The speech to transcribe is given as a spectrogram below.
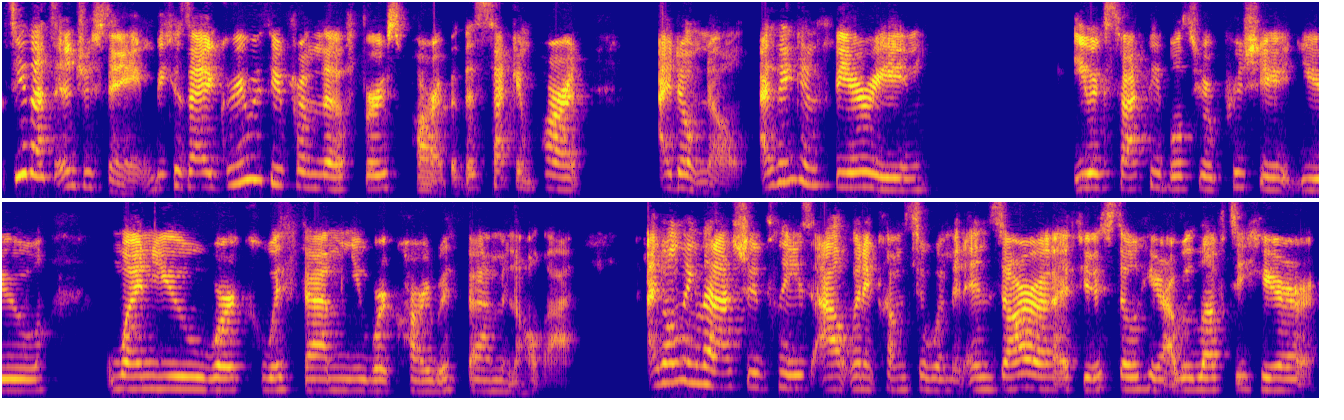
see, that's interesting because I agree with you from the first part, but the second part, I don't know. I think in theory, you expect people to appreciate you when you work with them and you work hard with them and all that. I don't think that actually plays out when it comes to women. And Zara, if you're still here, I would love to hear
